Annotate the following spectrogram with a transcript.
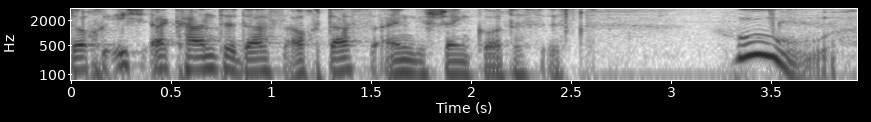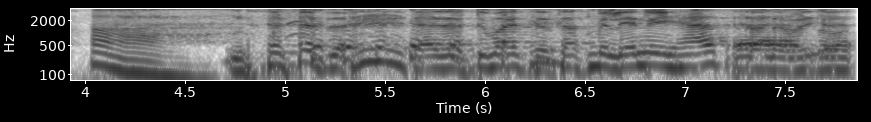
Doch ich erkannte, dass auch das ein Geschenk Gottes ist. Huh. Ah. also, also, du meinst das Millennial-Herz, Ja, ja, so.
